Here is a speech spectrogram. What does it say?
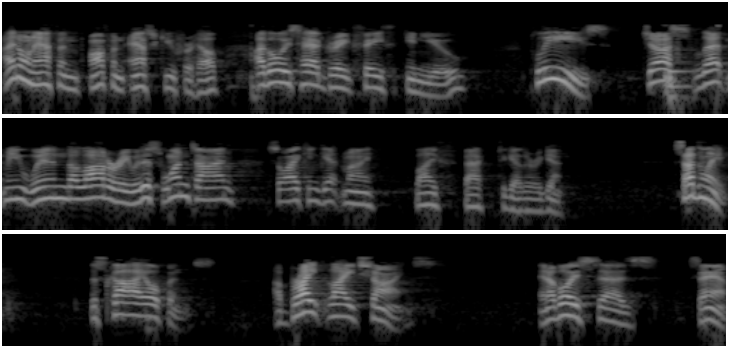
I don't often, often ask you for help. I've always had great faith in you. Please just let me win the lottery with this one time so I can get my life back together again. Suddenly, the sky opens, a bright light shines, and a voice says, Sam,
